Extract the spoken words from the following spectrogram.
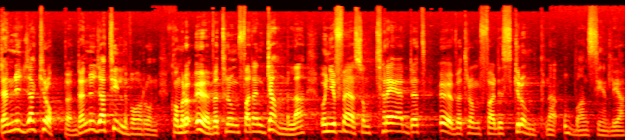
den nya kroppen, den nya tillvaron kommer att övertrumfa den gamla ungefär som trädet övertrumfar det skrumpna, oansenliga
